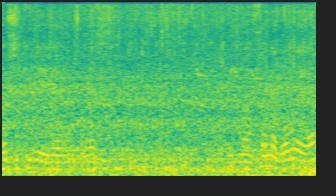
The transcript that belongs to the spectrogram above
Hoş gidiyor ya biraz. Hızlansana baba ya.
